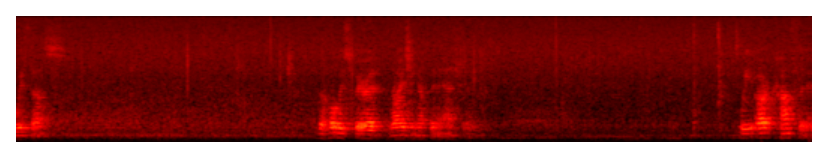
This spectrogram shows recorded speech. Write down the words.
with us, the Holy Spirit rising up in Ashley, we are confident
